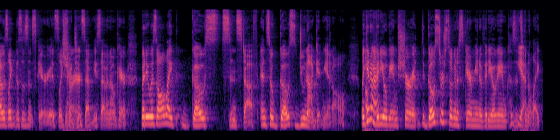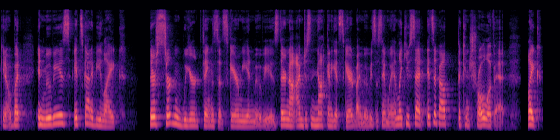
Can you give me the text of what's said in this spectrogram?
i was like this isn't scary it's like Sure. 1977 i don't care but it was all like ghosts and stuff and so ghosts do not get me at all like in a video game sure it- the ghosts are still going to scare me in a video game because it's Yeah. going to like you know but in movies it's got to be like there's certain weird things that scare me in movies. They're not, I'm just not going to get scared by movies the same way. And like you said, it's about the control of it. Like,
